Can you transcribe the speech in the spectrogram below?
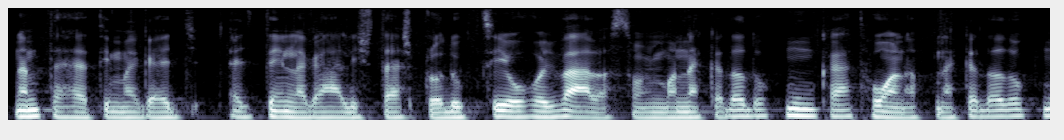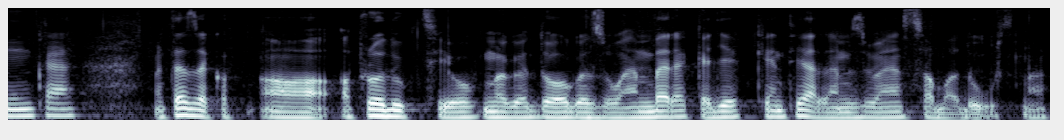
nem teheti meg egy, egy tényleg állistás produkció, hogy válaszolj, ma neked adok munkát, holnap neked adok munkát, mert ezek a, a, a produkciók mögött dolgozó emberek egyébként jellemzően szabadúsznak.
